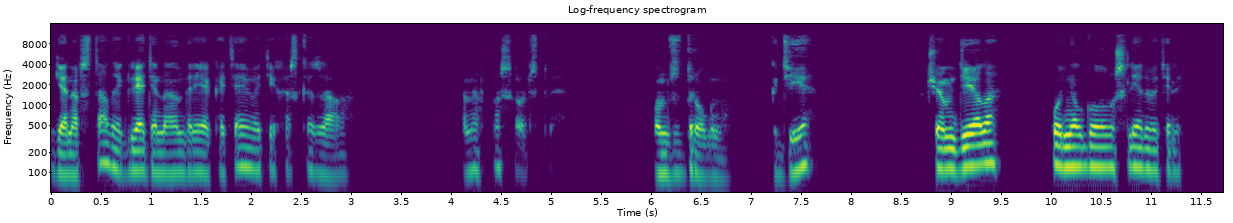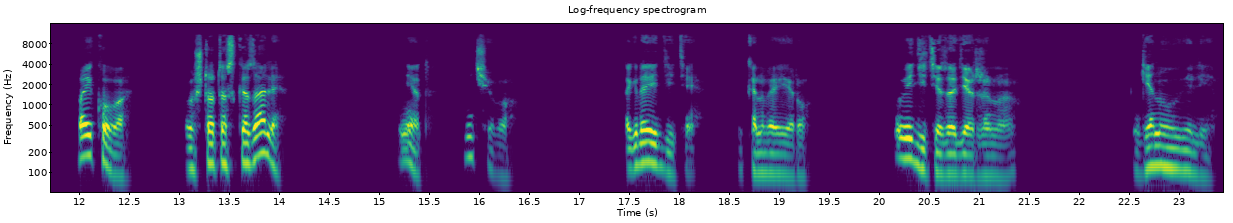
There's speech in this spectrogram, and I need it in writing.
Гена встала и, глядя на Андрея Котяева, тихо сказала. Она в посольстве. Он вздрогнул. «Где?» «В чем дело?» — поднял голову следователь. «Байкова, вы что-то сказали?» «Нет, ничего. Тогда идите и конвоиру. Уведите задержанную». Гену увели.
